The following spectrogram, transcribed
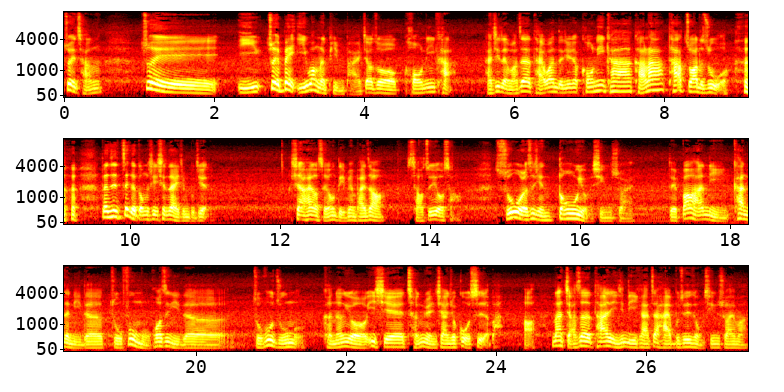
最长、最遗、最被遗忘的品牌叫做 Konica，还记得吗？在台湾的就叫 Konica 卡拉，它抓得住我。但是这个东西现在已经不见了。现在还有谁用底片拍照？少之又少。所有的事情都有兴衰，对，包含你看着你的祖父母或是你的祖父祖母，可能有一些成员现在就过世了吧？好，那假设他已经离开，这还不就是一种兴衰吗？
